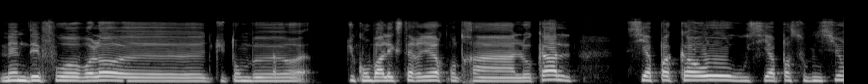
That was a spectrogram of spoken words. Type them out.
même des fois, voilà, euh, tu tombes, euh, tu combats à l'extérieur contre un local. S'il n'y a pas KO ou s'il n'y a pas soumission,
